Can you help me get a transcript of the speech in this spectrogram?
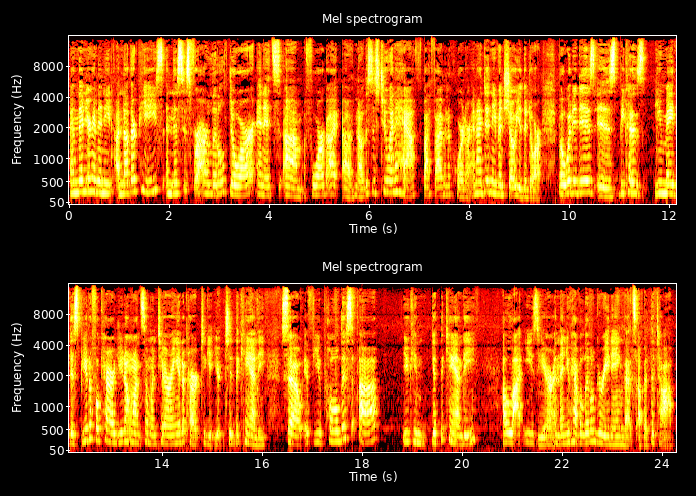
And then you're going to need another piece and this is for our little door and it's um, 4 by uh, no this is two and a half by five and a quarter. And I didn't even show you the door. But what it is is because you made this beautiful card you don't want someone tearing it apart to get your to the candy. So if you pull this up you can get the candy a lot easier and then you have a little greeting that's up at the top.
